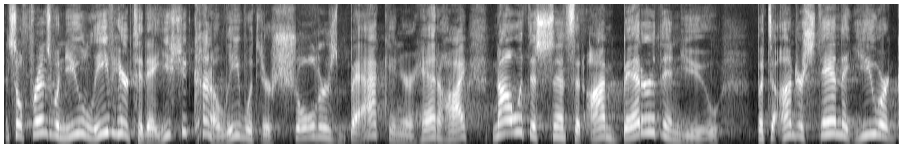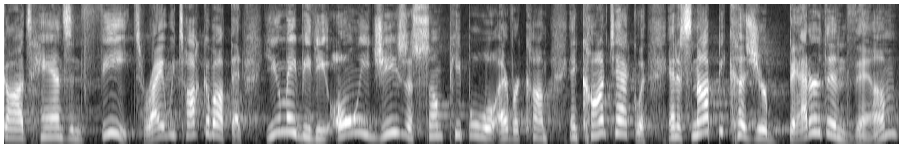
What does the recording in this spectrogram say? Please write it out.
And so, friends, when you leave here today, you should kind of leave with your shoulders back and your head high, not with the sense that I'm better than you, but to understand that you are God's hands and feet, right? We talk about that. You may be the only Jesus some people will ever come in contact with. And it's not because you're better than them,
